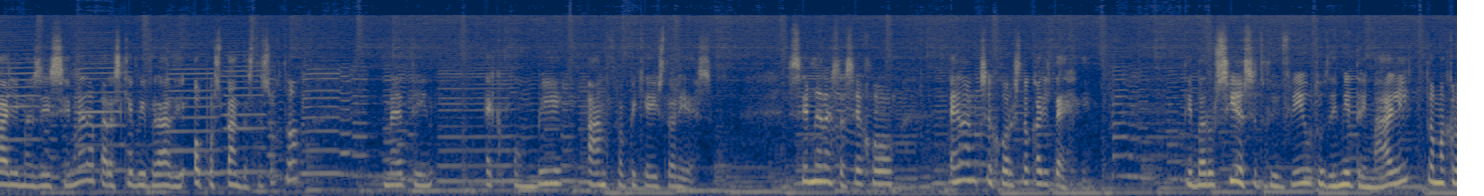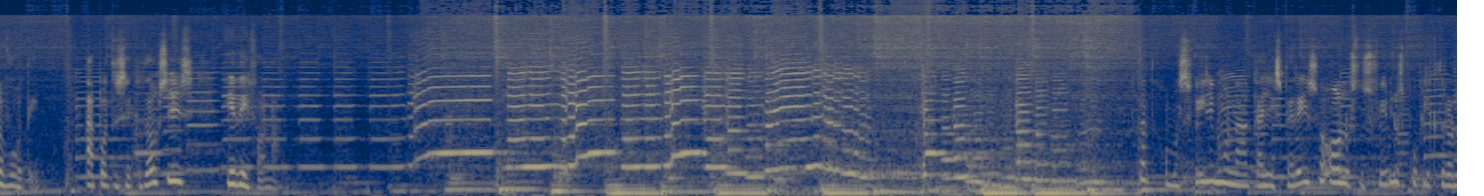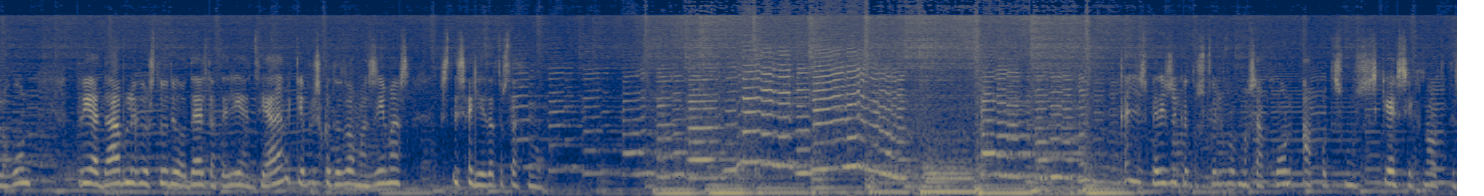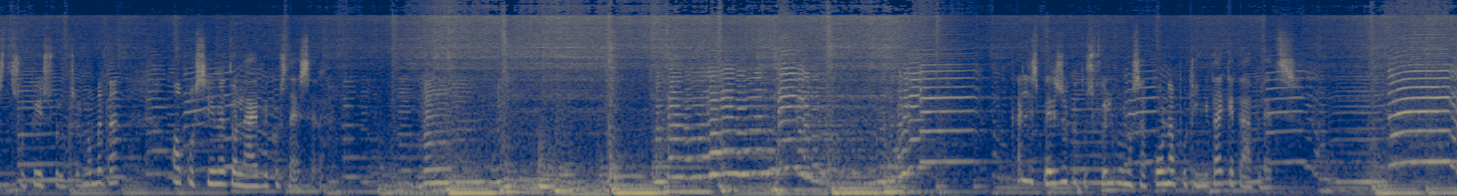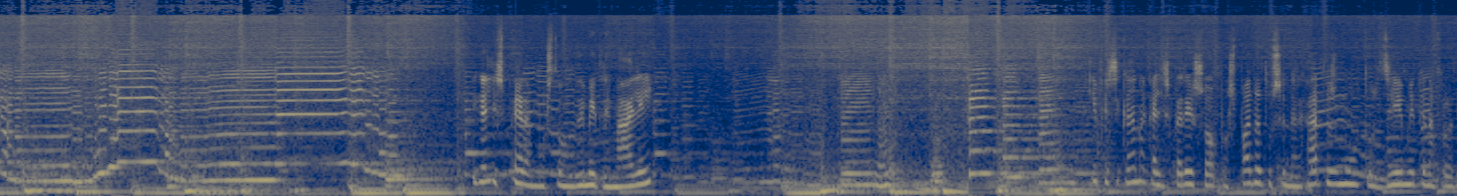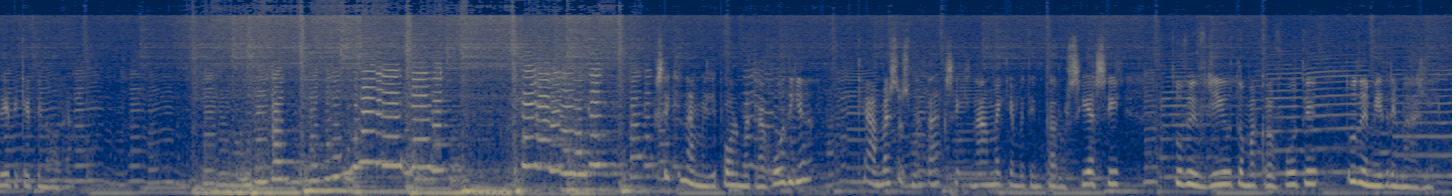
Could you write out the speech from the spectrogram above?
Πάλι μαζί σήμερα Παρασκευή βράδυ όπως πάντα στις 8 με την εκπομπή Άνθρωποι και Ιστορίες. Σήμερα σας έχω έναν ξεχωριστό καλλιτέχνη. Την παρουσίαση του βιβλίου του Δημήτρη Μάλη, το Μακροβούτι, από τις εκδόσεις Ιδίφωνο. όμως φίλοι μου να καλησπερίσω όλους τους φίλους που πληκτρολογούν www.studiodelta.gr και βρίσκονται εδώ μαζί μας στη σελίδα του σταθμού. Καλησπερίζω και τους φίλους που μας ακούν από τις μουσικές συχνότητες τις οποίες φιλοξενούμετα όπως είναι το Live24. καλησπέριζω και τους φίλους που μας ακούν από κινητά και tablets. Καλησπέρα μου στον Δημήτρη Μάλη και φυσικά να καλησπερίσω όπως πάντα τους συνεργάτες μου, τον Τζίμι, την Αφροδίτη και την Ωρα. Ξεκινάμε λοιπόν με τραγούδια και αμέσως μετά ξεκινάμε και με την παρουσίαση του βιβλίου «Το Μακροβούτι» του Δημήτρη Μάλη.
